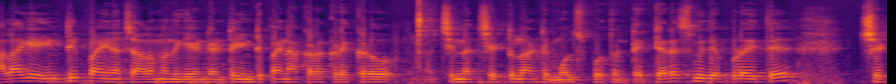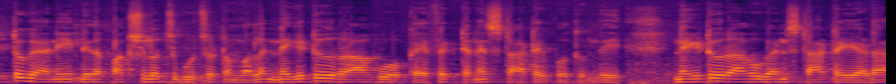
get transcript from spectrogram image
అలాగే ఇంటి పైన చాలామందికి ఏంటంటే ఇంటి పైన అక్కడక్కడెక్కడో చిన్న చెట్టు లాంటివి మొలిచిపోతుంటాయి టెర్రస్ మీద ఎప్పుడైతే చెట్టు కానీ లేదా పక్షులు వచ్చి కూర్చోవటం వల్ల నెగిటివ్ రాహు ఒక ఎఫెక్ట్ అనేది స్టార్ట్ అయిపోతుంది. నెగిటివ్ రాహు కానీ స్టార్ట్ అయ్యాడా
